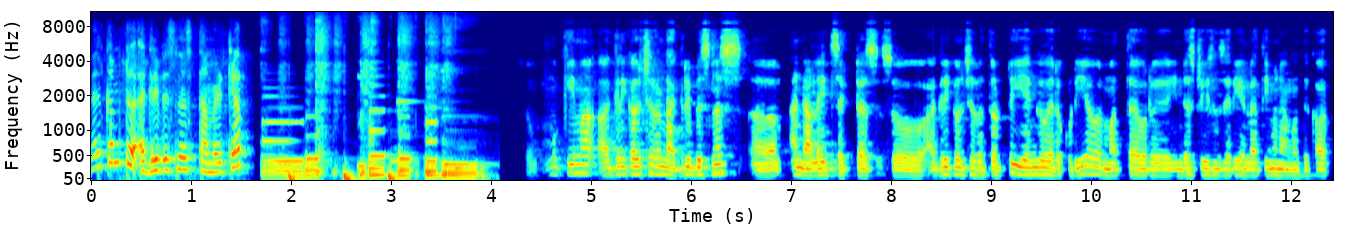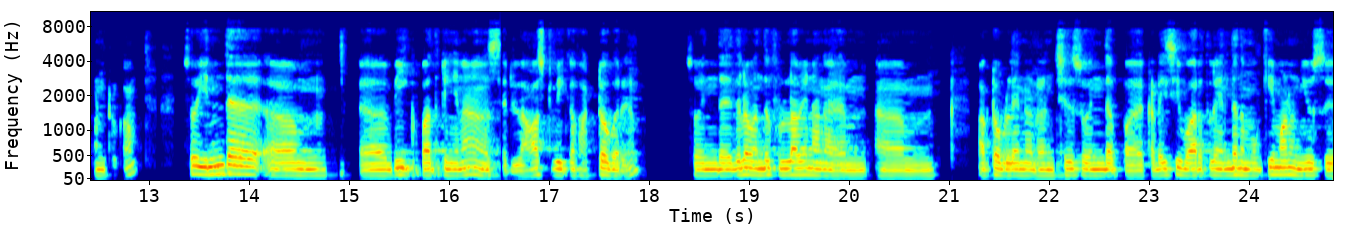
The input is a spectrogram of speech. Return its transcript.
Welcome to agribusiness Tamil club முக்கியமாக agriculture and agribusiness and allied sectors so அக்ரிகல்ச்சரை தொட்டு இயங்க வரக்கூடிய ஒரு மற்ற ஒரு இண்டஸ்ட்ரீஸும் சரி எல்லாத்தையுமே நாங்கள் வந்து கவர் பண்ணிருக்கோம். ஸோ இந்த um, uh, வீக் பார்த்துட்டிங்கன்னா சரி last week of October so இந்த இதில் வந்து ஃபுல்லாகவே நாங்கள் அக்டோபர்ல என்ன நடந்துச்சு? ஸோ இந்த ப கடைசி வாரத்தில் எந்தெந்த முக்கியமான நியூஸு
